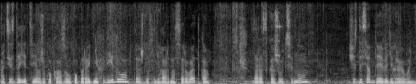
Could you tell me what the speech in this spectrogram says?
А ці, здається, я вже показував у попередніх відео. Теж досить гарна серветка. Зараз скажу ціну. 69 гривень.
